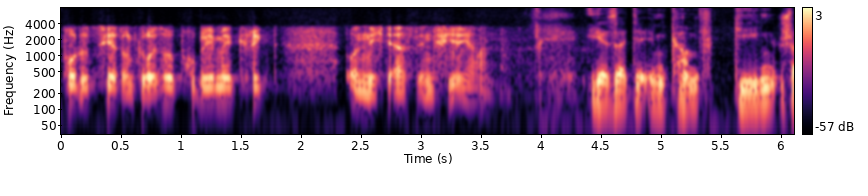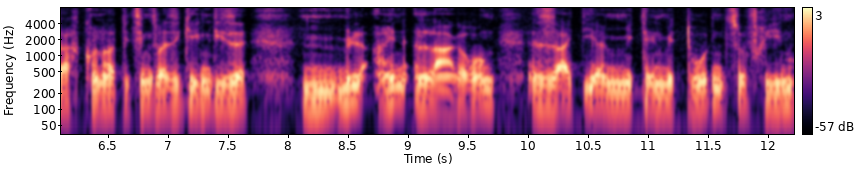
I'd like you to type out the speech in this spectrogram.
produziert und größere Probleme kriegt und nicht erst in vier Jahren. Ihr seid ja im Kampf gegen Schach-Konrad bzw. gegen diese Mülleinlagerung. Seid ihr mit den Methoden zufrieden,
